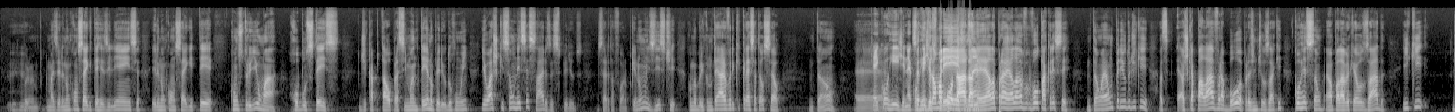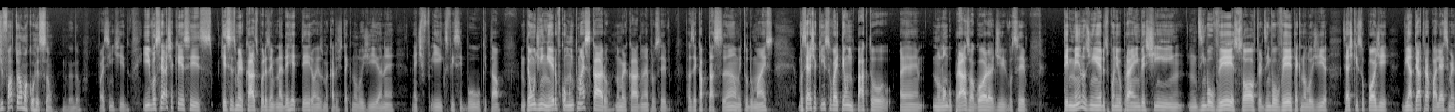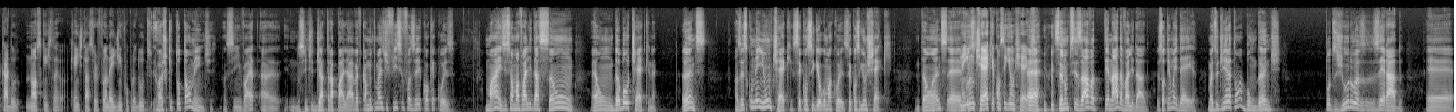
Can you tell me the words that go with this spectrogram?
Por- mas ele não consegue ter resiliência, ele não consegue ter construir uma robustez de capital para se manter no período ruim. E eu acho que são necessários esses períodos, de certa forma, porque não existe, como eu brinco, não tem árvore que cresce até o céu. Então, é, Que aí corrige, né? você Corrige tem que dar uma preços, podada né? nela para ela voltar a crescer. Então é um período de que. as- Acho que a palavra boa para a gente usar aqui, correção. É uma palavra que é usada e que de fato é uma correção. Entendeu? Faz sentido. E você acha que esses, que esses mercados, por exemplo, né, derreteram aí os mercados de tecnologia, né? Netflix, Facebook e tal. Então o dinheiro ficou muito mais caro no mercado, né? Para você fazer captação e tudo mais. Você acha que isso vai ter um impacto é, no longo prazo agora de você ter menos dinheiro disponível para investir em, em desenvolver software, desenvolver tecnologia? Você acha que isso pode vir até atrapalhar esse mercado nosso que a gente tá, está surfando aí de infoprodutos? Eu acho que totalmente. Assim, vai ah, no sentido de atrapalhar, vai ficar muito mais difícil fazer qualquer coisa. Mas isso é uma validação, é um double check, né? Antes, às vezes com nenhum check você conseguiu alguma coisa, você conseguiu um cheque. Então antes é, Nenhum putz, cheque conseguia um cheque. É, você não precisava ter nada validado. Eu só tenho uma ideia. Mas o dinheiro é tão abundante. Putz, juro zerado. É,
